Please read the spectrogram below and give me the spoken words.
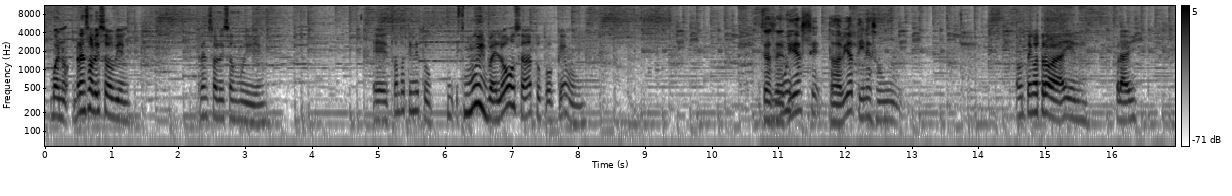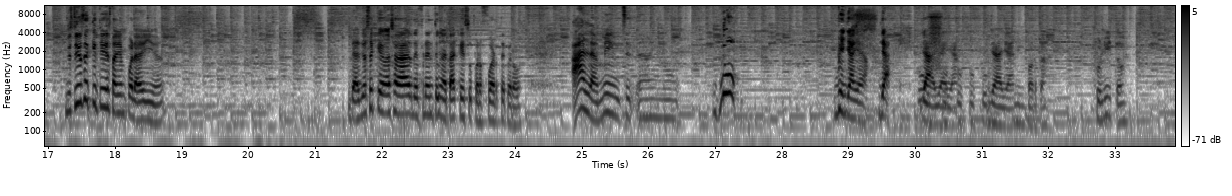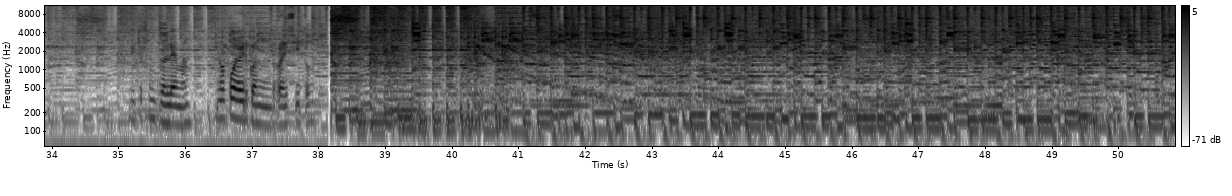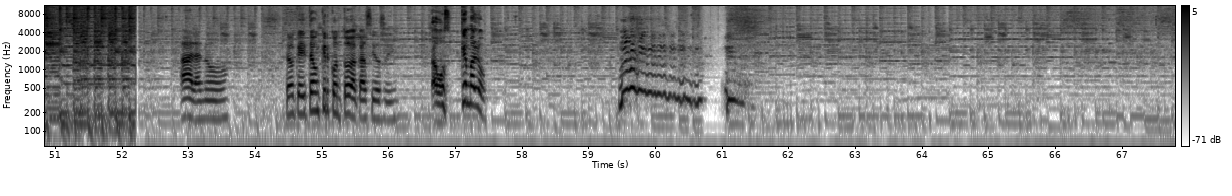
Bueno, Renzo lo hizo bien. Renzo lo hizo muy bien. Eh, ¿Cuánto tiene tu...? Es muy veloz, ¿ah? Tu Pokémon. O sea, muy- todavía, sí- todavía tienes un. Aún tengo otro ahí en... Por ahí. Yo, sé que tienes también por ahí, ¿eh? Ya, yo sé que vas a dar de frente un ataque súper fuerte, pero... ¡Ah, la mente! ¡Ay, no! ¡No! Bien, ya, ya, ya. Ya, ya, ya. uf, uf. Ya, ya, no importa. Chulito. Esto es un problema. No puedo ir con Roycito. Ala, no. Tengo que, tengo que ir con todo acá, sí o sí. ¡Vamos! ¡Quémalo!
